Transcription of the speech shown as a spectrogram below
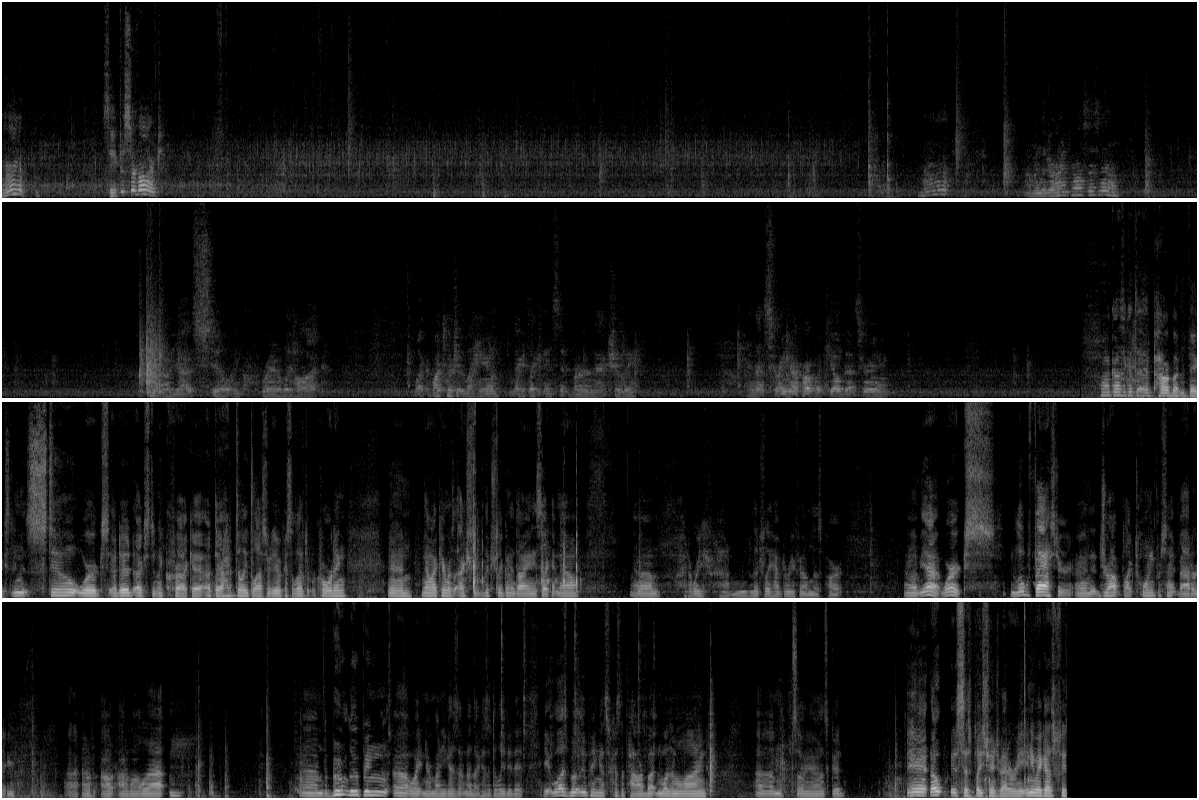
Alright. See if it survived. Alright. I'm in the drying process now. Oh yeah, it's still incredibly hot. Like if I touch it with my hand, like it's like an instant burn actually. And that screen, I probably killed that screen. Well guys, I got the power button fixed and it still works. I did accidentally crack it. I I had to delete the last video because I left it recording. And now my camera's actually literally going to die any second now. Um, I re I literally have to refilm this part. Um, yeah, it works. A little faster, and it dropped like 20% battery uh, out, of, out, out of all that. Um, the boot looping, uh, oh wait, never mind, you guys don't know that because I deleted it. It was boot looping, it's because the power button wasn't aligned. Um, so yeah, that's good. And, oh, it says please change battery. Anyway, guys, please.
